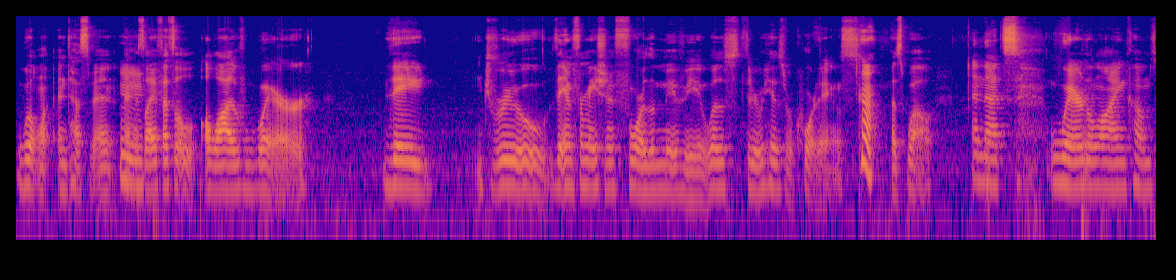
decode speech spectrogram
will and testament and his mm-hmm. life. That's a, a lot of where they drew the information for the movie was through his recordings Huh. as well. And that's where the line comes.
